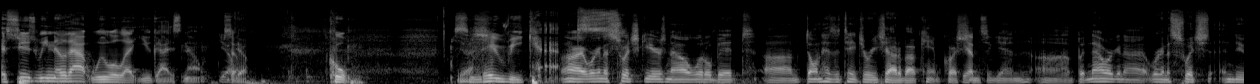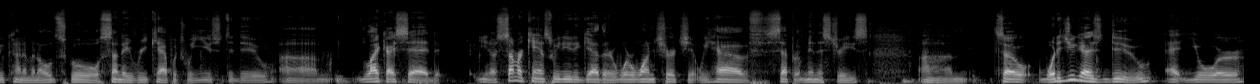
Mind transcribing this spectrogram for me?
as soon as we know that, we will let you guys know. So, Yeah. cool. Sunday recap. All right, we're gonna switch gears now a little bit. Um, don't hesitate to reach out about camp questions again. Uh, but now we're gonna we're gonna switch and do kind of an old school Sunday recap, which we used to do. Um, like I said, you know, summer camps we do together. We're one church that we have separate ministries. Um, so, what did you guys do at your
